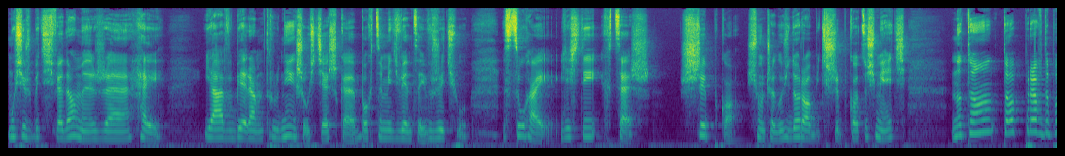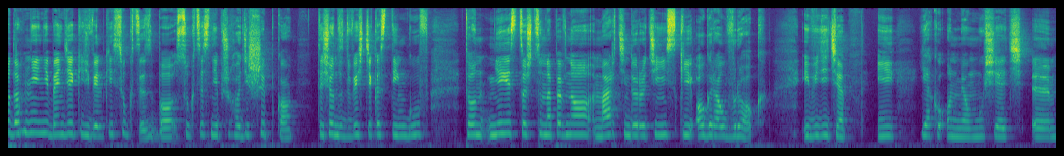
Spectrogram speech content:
musisz być świadomy, że hej, ja wybieram trudniejszą ścieżkę, bo chcę mieć więcej w życiu. Słuchaj, jeśli chcesz szybko się czegoś dorobić, szybko coś mieć, no to, to prawdopodobnie nie będzie jakiś wielki sukces, bo sukces nie przychodzi szybko. 1200 castingów to nie jest coś, co na pewno Marcin Dorociński ograł w rok. I widzicie, i jaką on miał musieć, yy,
